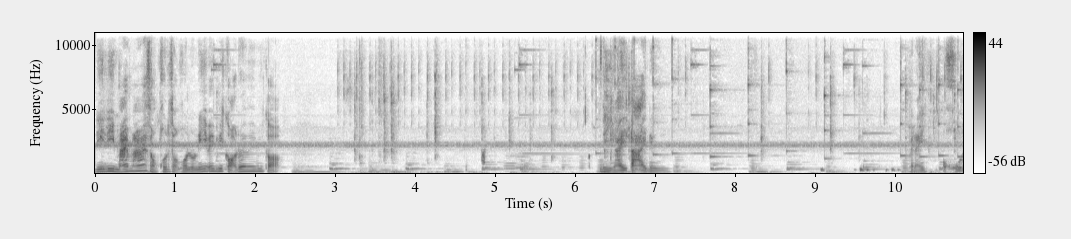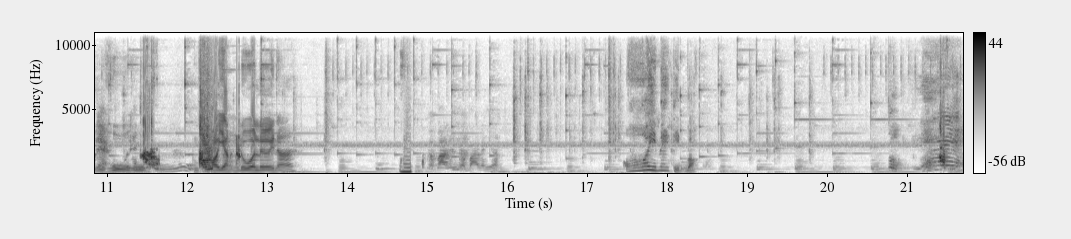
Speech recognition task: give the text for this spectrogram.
นไหนไหนไหนนี่นี่ไม้ไม้สองคนสองคนตรงนี้ไม่มีเกาะด้วยไม่มีเกาะนี่ไงตายหนึ่งไปไหนโอ้โหโอ้โหโอ้โหมึงต่ออย่างรัวเลยนะกลับบ้านเลยกลับบ้านแล้วยังโอ้ยแม่งติดบล็อกตกแล้ว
